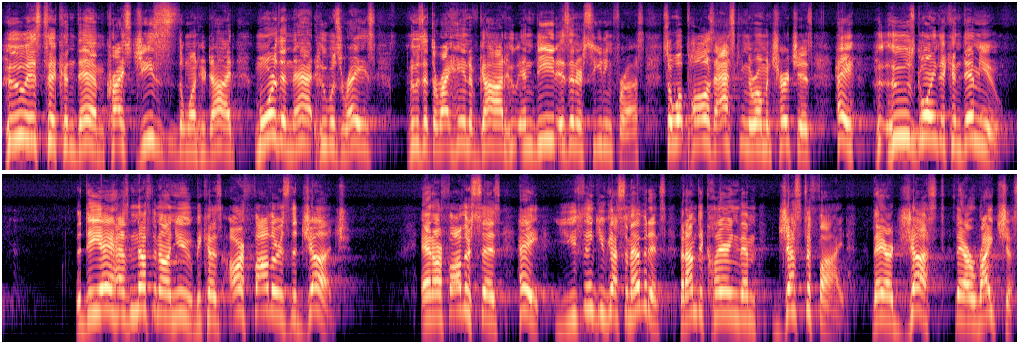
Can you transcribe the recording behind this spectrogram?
Who is to condemn? Christ Jesus is the one who died. More than that, who was raised, who is at the right hand of God, who indeed is interceding for us. So, what Paul is asking the Roman church is, Hey, who's going to condemn you? The DA has nothing on you because our Father is the judge. And our Father says, Hey, you think you've got some evidence, but I'm declaring them justified. They are just, they are righteous.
